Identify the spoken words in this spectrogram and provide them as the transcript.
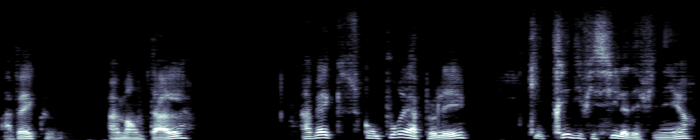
avec un mental, avec ce qu'on pourrait appeler, qui est très difficile à définir,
